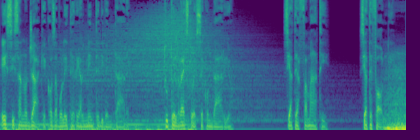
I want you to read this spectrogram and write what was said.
Essi sanno già che cosa volete realmente diventare. Tutto il resto è secondario. Siate affamati, siate folli.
